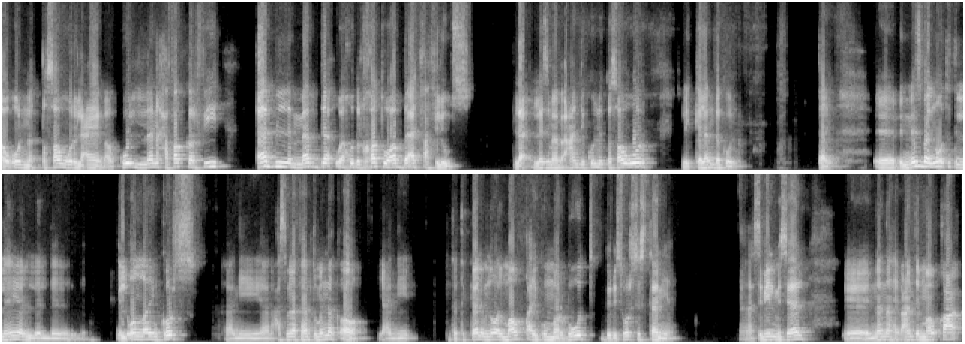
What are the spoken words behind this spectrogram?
أو قلنا التصور العام أو كل اللي أنا هفكر فيه قبل ما أبدأ وآخد الخطوة وأبدأ أدفع فلوس. لا لازم أبقى عندي كل التصور للكلام ده كله. طيب آه، بالنسبة لنقطة اللي هي ال- ال- ال online course يعني أنا حسب ما أنا فهمته منك. آه يعني أنت بتتكلم إن هو الموقع يكون مربوط ب resources يعني على سبيل المثال آه، إن أنا هيبقى عندي الموقع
